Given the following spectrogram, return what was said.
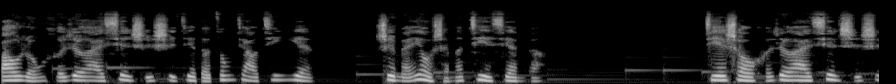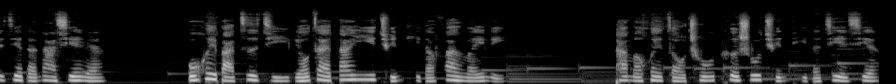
包容和热爱现实世界的宗教经验，是没有什么界限的。接受和热爱现实世界的那些人。不会把自己留在单一群体的范围里，他们会走出特殊群体的界限，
